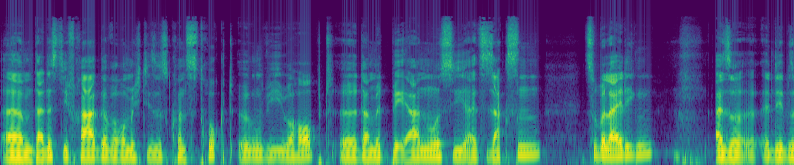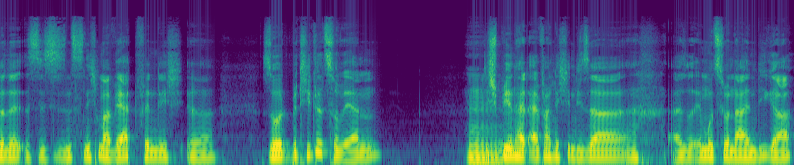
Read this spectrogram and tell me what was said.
Ähm, dann ist die Frage, warum ich dieses Konstrukt irgendwie überhaupt äh, damit beehren muss, sie als Sachsen zu beleidigen. Also in dem Sinne, sie sind es nicht mal wert, finde ich, äh, so betitelt zu werden. Mhm. Die spielen halt einfach nicht in dieser, also emotionalen Liga.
